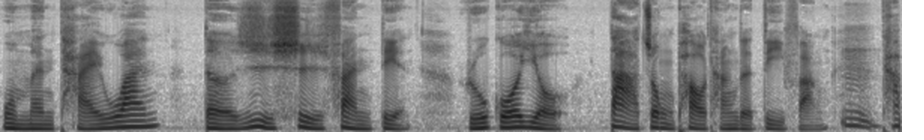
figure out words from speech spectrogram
我们台湾的日式饭店如果有大众泡汤的地方，嗯，它。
